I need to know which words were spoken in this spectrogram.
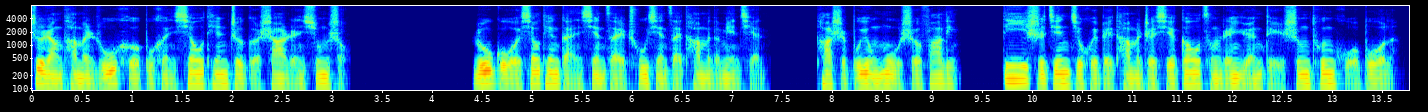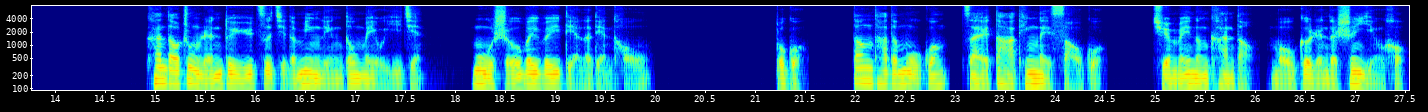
这让他们如何不恨萧天这个杀人凶手？如果萧天敢现在出现在他们的面前，怕是不用木蛇发令，第一时间就会被他们这些高层人员给生吞活剥了。看到众人对于自己的命令都没有意见，木蛇微微点了点头。不过，当他的目光在大厅内扫过，却没能看到某个人的身影后。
